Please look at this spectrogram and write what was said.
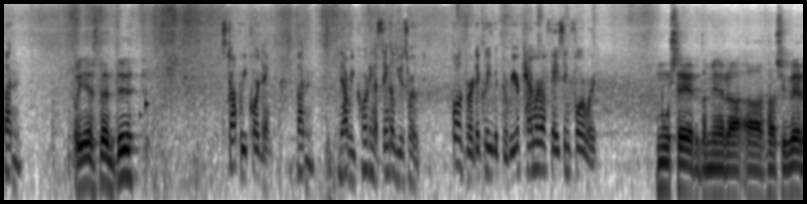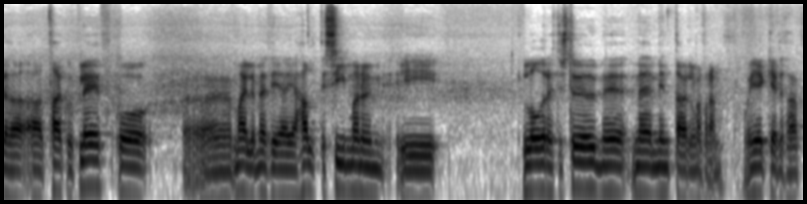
button, og ég stend upp. Stop recording, button, now recording a single use route, hold vertically with the rear camera facing forward, Nú segir þetta mér að, að það sé verið að, taka upp leið og uh, mæli með því að ég haldi símanum í lóðrætti stöðu með, með myndavæluna fram. Og ég geri það.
